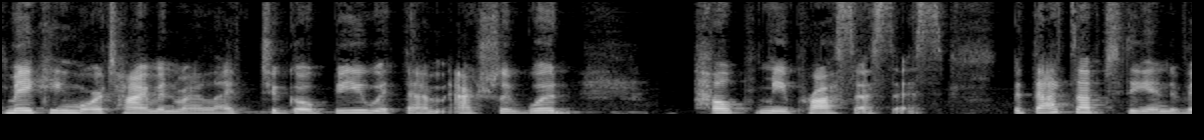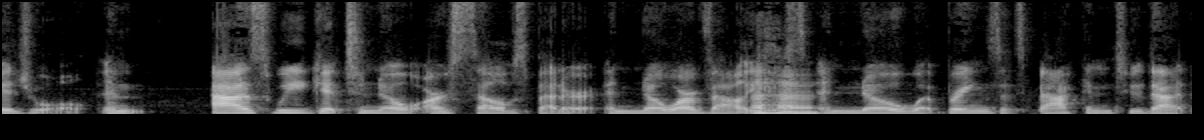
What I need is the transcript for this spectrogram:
Making more time in my life to go be with them actually would help me process this. But that's up to the individual. And as we get to know ourselves better and know our values uh-huh. and know what brings us back into that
